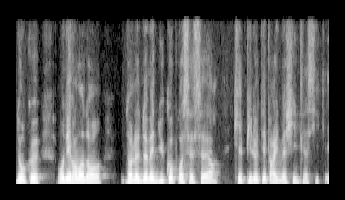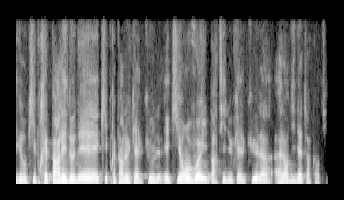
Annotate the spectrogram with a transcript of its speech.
Donc, euh, on est vraiment dans, dans le domaine du coprocesseur qui est piloté par une machine classique. Et donc, qui prépare les données, qui prépare le calcul et qui envoie une partie du calcul à, l'ordinateur quantique.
